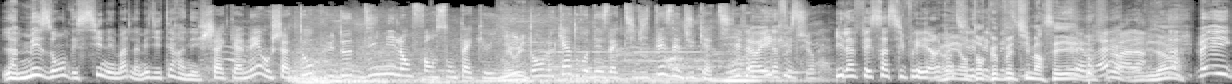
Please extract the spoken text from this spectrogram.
la maison des cinémas de la Méditerranée. Chaque année, au château, plus de 10 000 enfants sont accueillis oui. dans le cadre des activités éducatives Ah ouais, et il, a fait, il a fait ça, Cyprien. Oui, quand en il tant était que petit Marseillais, bien sûr, voilà. évidemment. Mais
